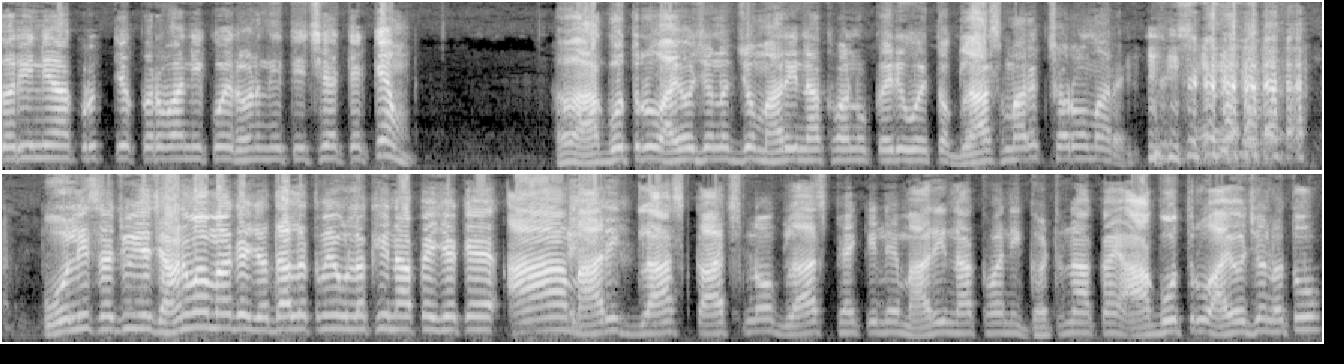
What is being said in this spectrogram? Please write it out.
કરીને આ કૃત્ય કરવાની કોઈ રણનીતિ છે કે કેમ? હવે આગોતરું આયોજન જ જો મારી નાખવાનું કર્યું હોય તો ગ્લાસ મારે છરો મારે? પોલીસ હજુ એ જાણવા માંગે છે, અદાલતમાં એવું લખીને આપે છે કે આ મારી ગ્લાસ કાચનો ગ્લાસ ફેંકીને મારી નાખવાની ઘટના કઈ આગોતરું આયોજન હતું?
